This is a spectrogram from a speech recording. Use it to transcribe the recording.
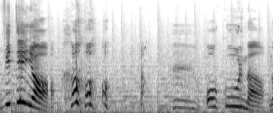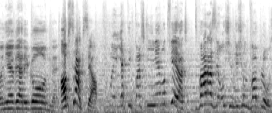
Witinia! Ho, ho, ho. O kurna! No niewiarygodne! Abstrakcja! Ja tej paczki nie miałem otwierać! Dwa razy 82 plus!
